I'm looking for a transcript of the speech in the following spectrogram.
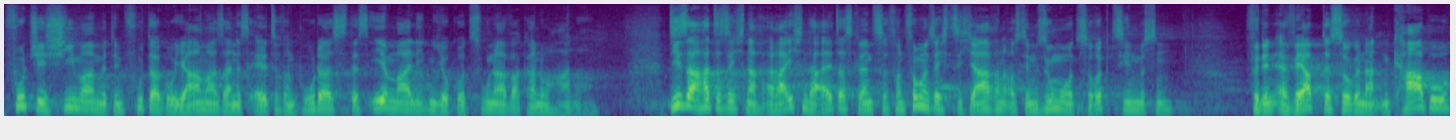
Fujishima mit dem Futagoyama seines älteren Bruders, des ehemaligen Yokozuna Wakanohana. Dieser hatte sich nach Erreichen der Altersgrenze von 65 Jahren aus dem Sumo zurückziehen müssen. Für den Erwerb des sogenannten Kabu,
